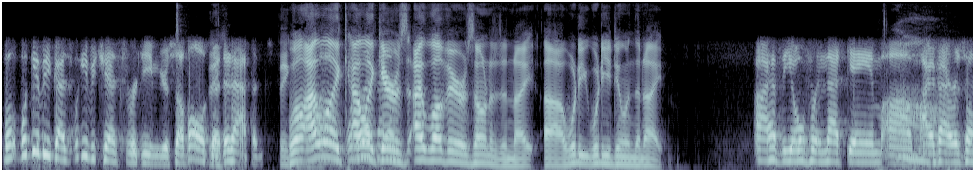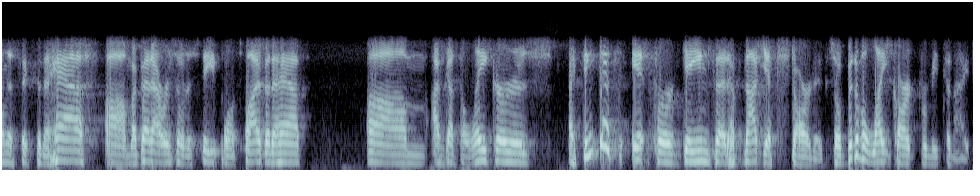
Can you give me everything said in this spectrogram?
We'll, we'll give you guys. We'll give you a chance to redeem yourself. All good. It happens. Well. I like what I like? Arizona. I love Arizona tonight. Uh, what are you What are you doing tonight? I have the over in that game. Um, I have Arizona six and a half. Um, I've had Arizona State plus five and a half. Um, I've got the Lakers. I think that's it for games that have not yet started. So a bit of a light card for me tonight.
